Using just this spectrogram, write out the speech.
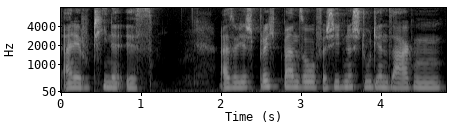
eine Routine ist. Also hier spricht man so, verschiedene Studien sagen,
